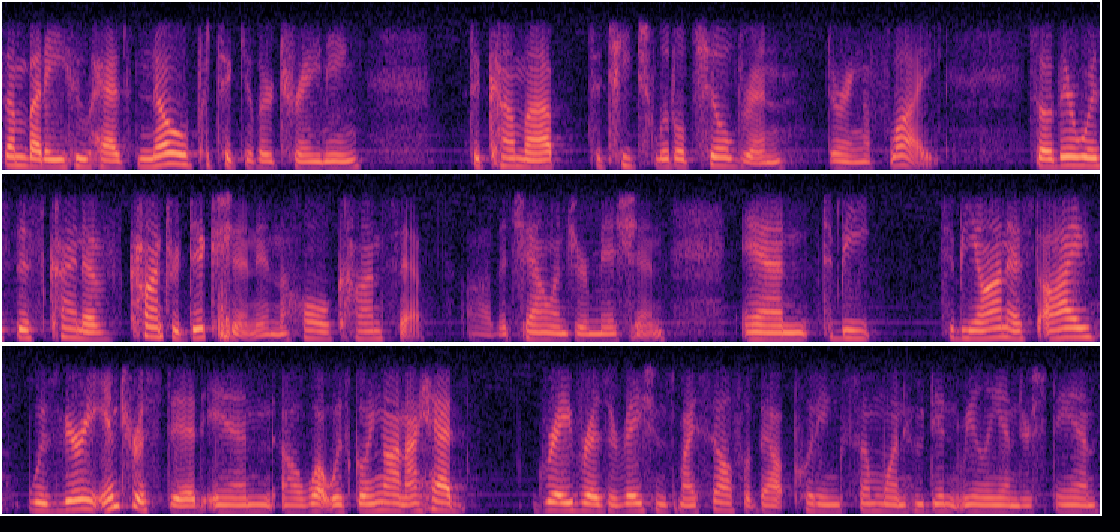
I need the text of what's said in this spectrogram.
somebody who has no particular training to come up to teach little children during a flight. So there was this kind of contradiction in the whole concept, uh, the Challenger mission. And to be to be honest, I was very interested in uh, what was going on. I had grave reservations myself about putting someone who didn't really understand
